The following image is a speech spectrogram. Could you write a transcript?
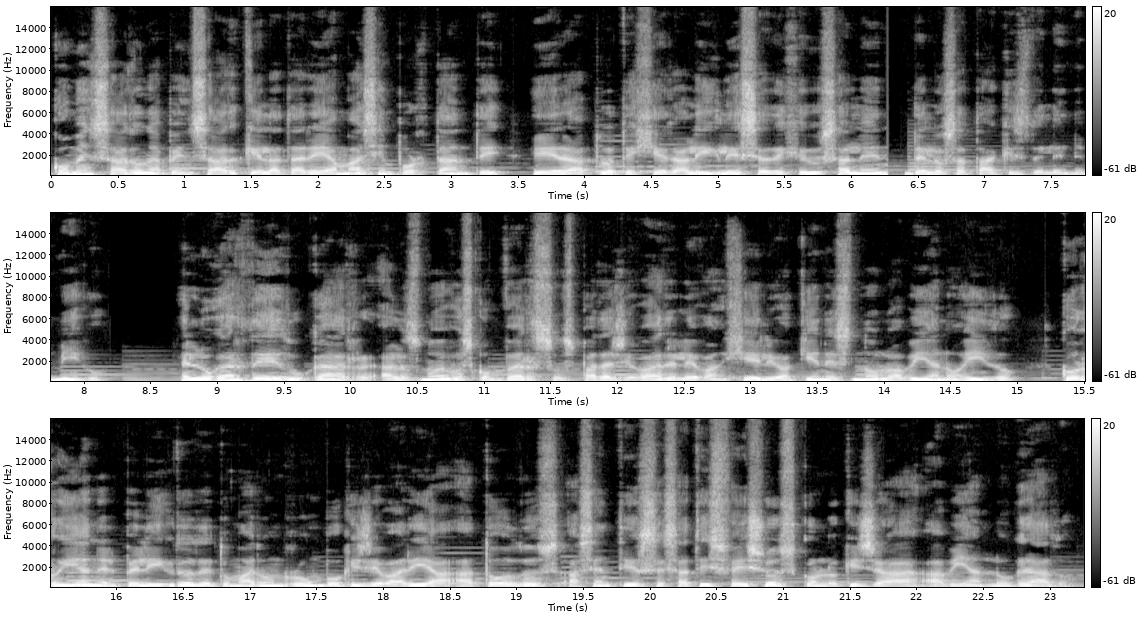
comenzaron a pensar que la tarea más importante era proteger a la iglesia de Jerusalén de los ataques del enemigo. En lugar de educar a los nuevos conversos para llevar el Evangelio a quienes no lo habían oído, corrían el peligro de tomar un rumbo que llevaría a todos a sentirse satisfechos con lo que ya habían logrado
